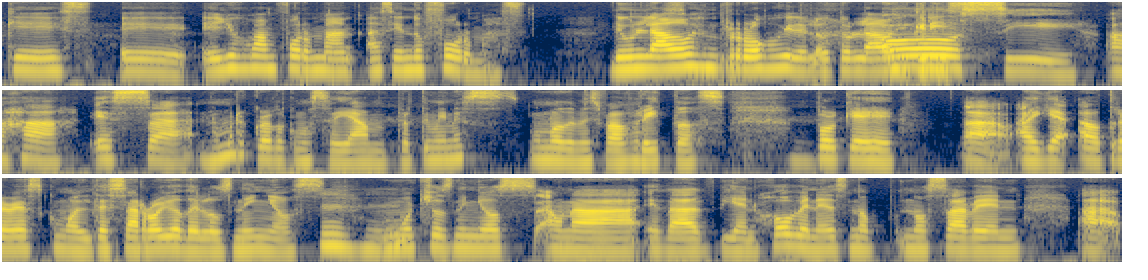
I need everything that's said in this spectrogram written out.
Que es, eh, ellos van formando, haciendo formas. De un lado es rojo y del otro lado es oh, gris. sí, ajá, es, ah, no me recuerdo cómo se llama, pero también es uno de mis favoritos, porque ah, hay otra vez como el desarrollo de los niños. Muchos niños a una edad bien jóvenes no, no saben ah,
